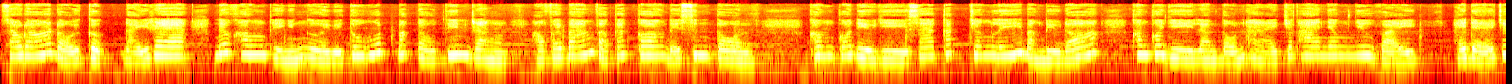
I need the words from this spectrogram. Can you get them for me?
sau đó đổi cực, đẩy ra. Nếu không thì những người bị thu hút bắt đầu tin rằng họ phải bám vào các con để sinh tồn. Không có điều gì xa cách chân lý bằng điều đó, không có gì làm tổn hại cho tha nhân như vậy. Hãy để cho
